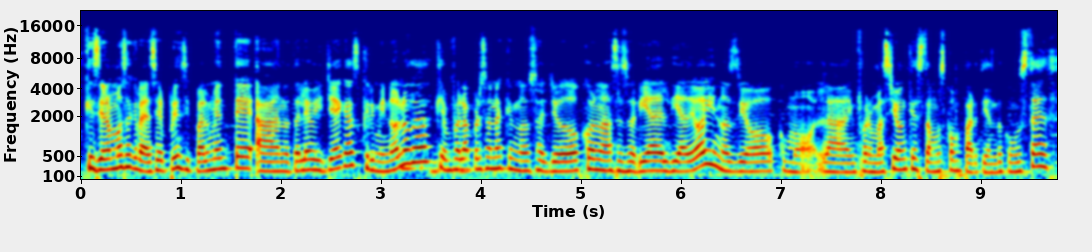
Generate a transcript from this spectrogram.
Quisiéramos agradecer principalmente a Natalia Villegas, criminóloga, quien fue la persona que nos ayudó con la asesoría del día de hoy y nos dio como la información que estamos compartiendo con ustedes.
